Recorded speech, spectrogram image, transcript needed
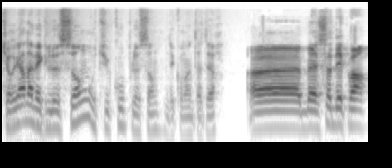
Tu, regardes avec le son ou tu coupes le son des commentateurs euh, ben, Ça dépend.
